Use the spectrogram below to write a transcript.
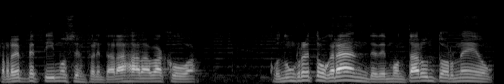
repetimos, se enfrentará a Jarabacoa, con un reto grande de montar un torneo,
